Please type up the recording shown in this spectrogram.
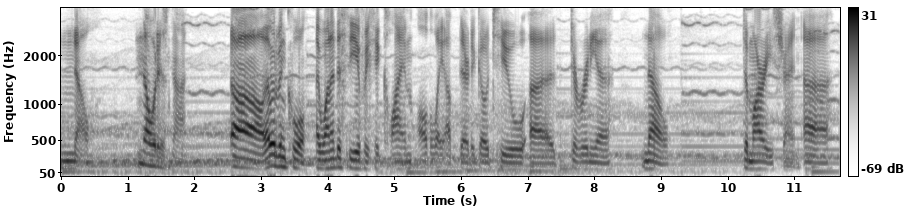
No. No, it is not. Oh, that would have been cool. I wanted to see if we could climb all the way up there to go to uh, Darunia. No. Damari's shrine. Uh,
